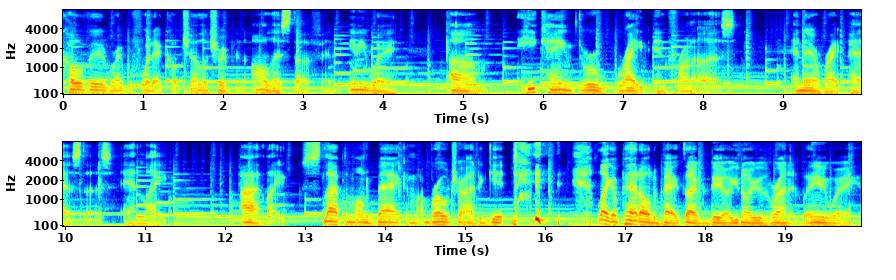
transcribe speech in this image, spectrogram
COVID, right before that Coachella trip and all that stuff. And anyway, um, he came through right in front of us and then right past us. And like, I like slapped him on the back, and my bro tried to get like a pat on the back type of deal. You know, he was running. But anyway,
